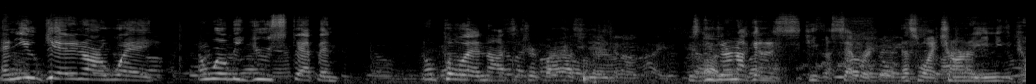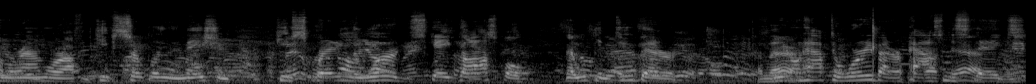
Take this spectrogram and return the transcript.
and you get in our way, and we'll be goose stepping. Don't pull that Nazi trick by us, dude. Because, dude, they're not gonna keep us separate. That's why, Charno, you need to come around more often. Keep circling the nation. Keep spreading the word, the skate gospel, that we can do better. We don't have to worry about our past mistakes.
